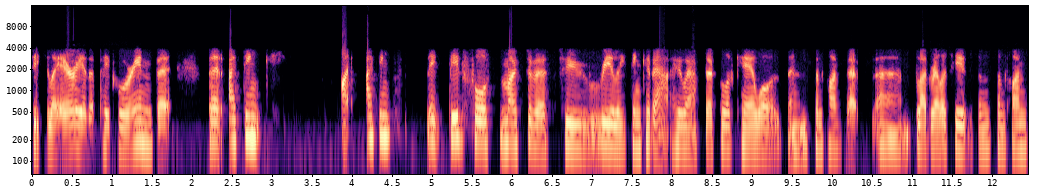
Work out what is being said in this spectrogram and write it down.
particular area that people were in. But but I think I I think it did force most of us to really think about who our circle of care was, and sometimes that's um, blood relatives, and sometimes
